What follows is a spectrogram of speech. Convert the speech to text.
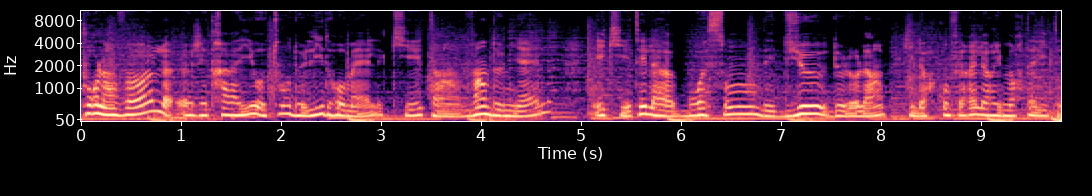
pour l'envol, euh, j'ai travaillé autour de l'hydromel, qui est un vin de miel et qui était la boisson des dieux de l'Olympe qui leur conférait leur immortalité.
